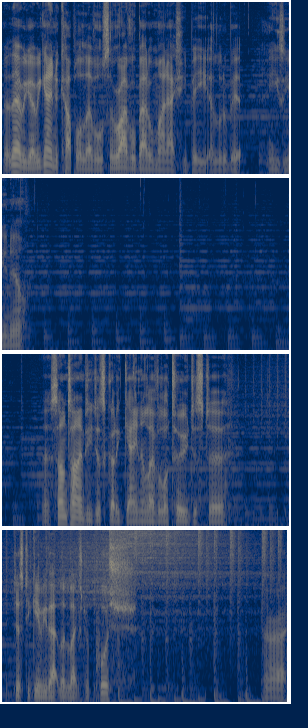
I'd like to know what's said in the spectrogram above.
But there we go, we gained a couple of levels, so rival battle might actually be a little bit easier now. Uh, sometimes you just got to gain a level or two just to just to give you that little extra push. Alright,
